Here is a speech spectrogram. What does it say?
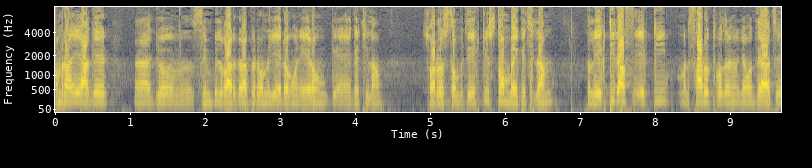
আমরা এই আগে সিম্পল বার গ্রাফের অনুযায়ী এরকম এরকম এঁকেছিলাম সরস্তম্ভ একটি স্তম্ভ এঁকেছিলাম, তাহলে একটি রাশি, একটি মানে সার উৎপাদন এখানে যেমন দেওয়া আছে,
